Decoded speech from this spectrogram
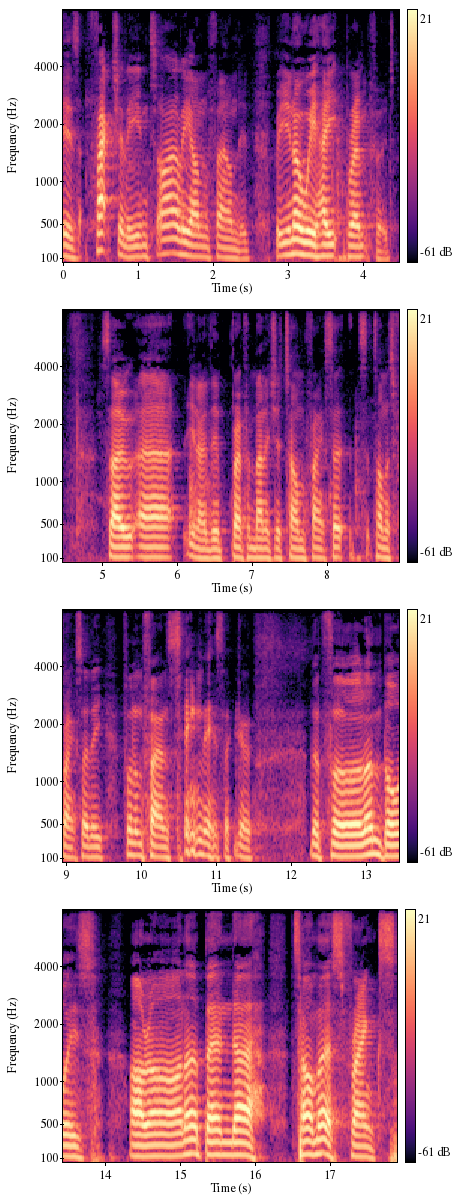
is factually entirely unfounded. But you know we hate Brentford. So uh, you know the Brentford manager Tom Frank, so, Thomas Frank. So the Fulham fans sing this. They go, "The Fulham boys are on a bender. Thomas Frank's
